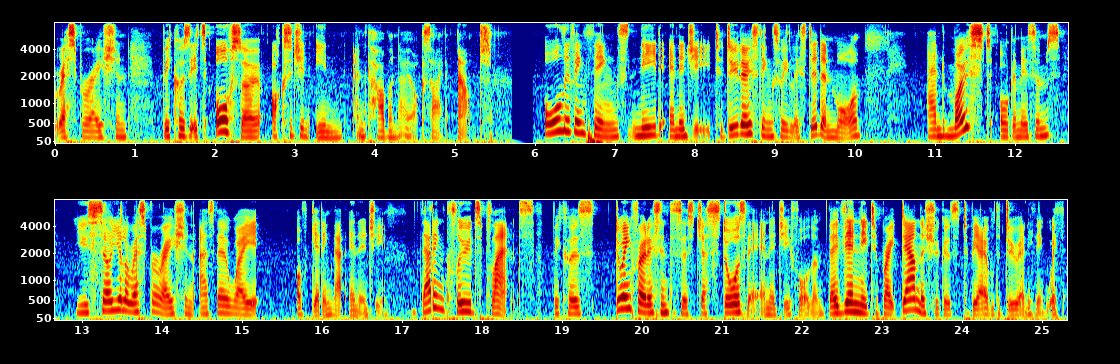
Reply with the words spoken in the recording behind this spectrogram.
respiration because it's also oxygen in and carbon dioxide out. All living things need energy to do those things we listed and more, and most organisms use cellular respiration as their way of getting that energy. That includes plants because doing photosynthesis just stores their energy for them. They then need to break down the sugars to be able to do anything with it.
